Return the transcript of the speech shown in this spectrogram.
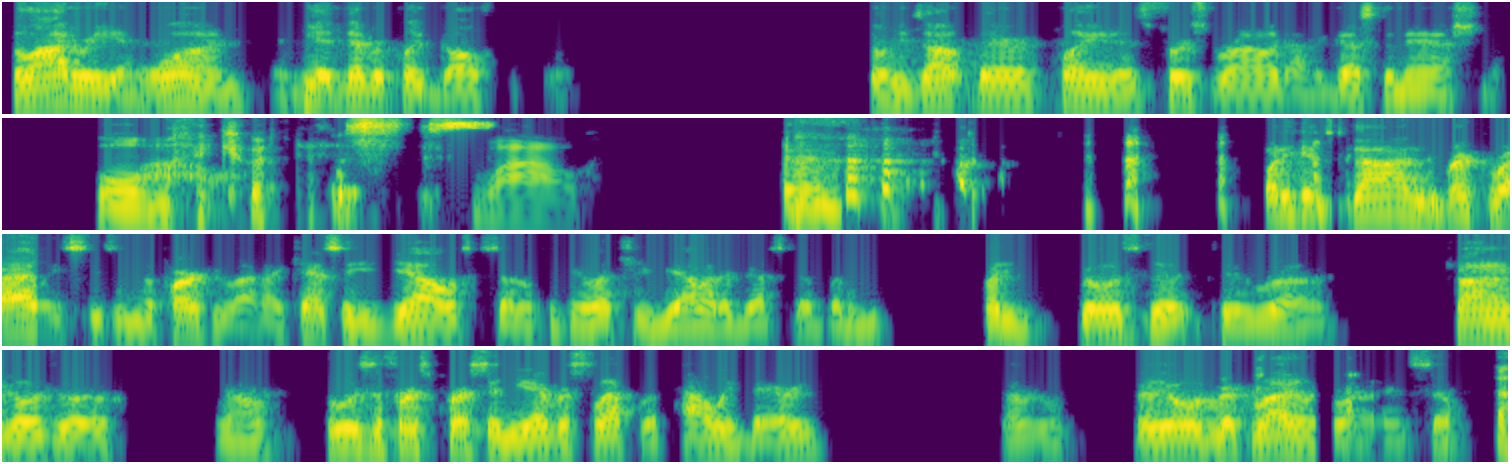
the lottery and won, and he had never played golf before. So he's out there playing his first round on Augusta National. Oh wow. my goodness! Wow. And when he gets done, Rick Reilly sees him in the parking lot. and I can't say he yells because I don't think they let you yell at Augusta, but he but he goes to to uh, Sean and goes, uh, you know, who was the first person you ever slept with? Halle Berry. That was the old Rick Reilly line. So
